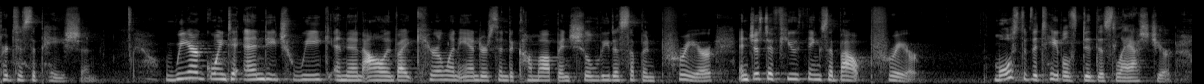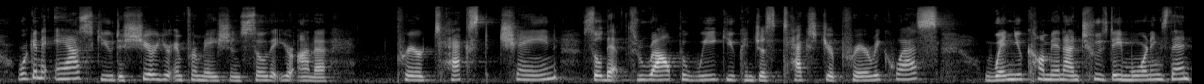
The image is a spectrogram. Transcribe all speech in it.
participation. We are going to end each week, and then I'll invite Carolyn Anderson to come up and she'll lead us up in prayer. And just a few things about prayer. Most of the tables did this last year. We're going to ask you to share your information so that you're on a prayer text chain so that throughout the week you can just text your prayer requests. When you come in on Tuesday mornings, then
